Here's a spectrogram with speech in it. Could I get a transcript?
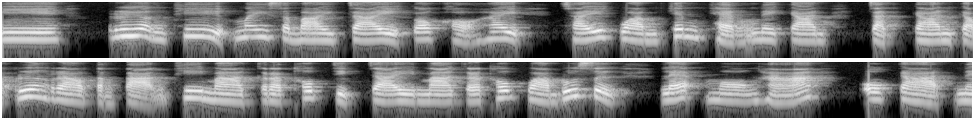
มีเรื่องที่ไม่สบายใจก็ขอให้ ใช้ความเข้มแข็งในการจัดการกับเรื่องราวต่างๆ ที่มากระทบจิตใจ มากระทบความรู้สึก และมองหาโอกาสใน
